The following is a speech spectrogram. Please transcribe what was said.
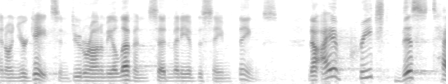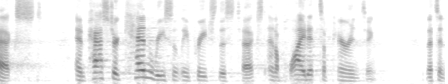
and on your gates. And Deuteronomy 11 said many of the same things. Now, I have preached this text, and Pastor Ken recently preached this text and applied it to parenting. That's an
